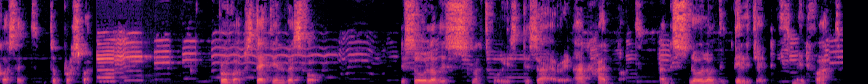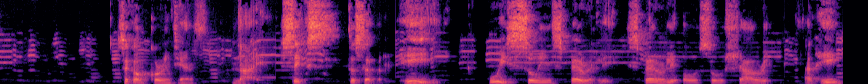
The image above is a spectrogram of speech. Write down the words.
causeth to prosper. Proverbs 13, verse 4. The soul of the slothful is desiring and had not, and the soul of the diligent is made fat. 2 Corinthians 9, 6 to 7. He who is sowing sparingly, sparingly also shall reap, and he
